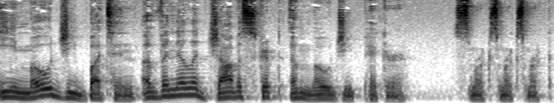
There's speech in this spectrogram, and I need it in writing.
Emoji button, a vanilla JavaScript emoji picker. Smirk, smirk, smirk.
